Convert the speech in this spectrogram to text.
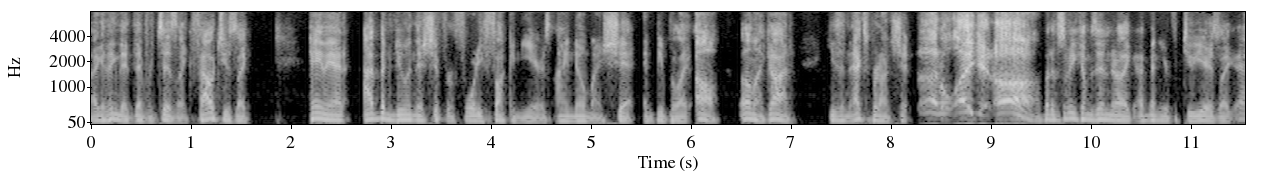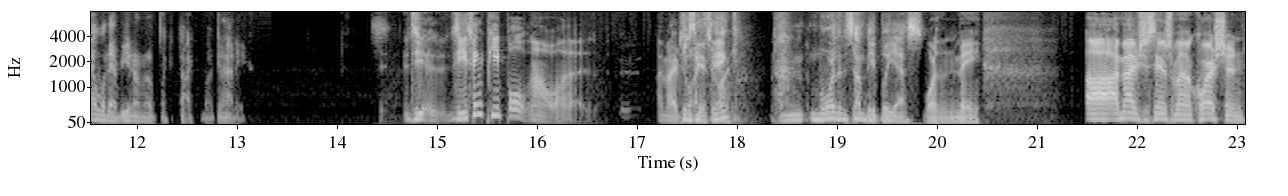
Like, I think the difference is like Fauci is like, hey, man, I've been doing this shit for 40 fucking years. I know my shit. And people are like, oh, oh my God, he's an expert on shit. I don't like it. Oh, but if somebody comes in and they're like, I've been here for two years, like, eh, whatever, you don't know what fucking talk about. Get out of here. Do you, do you think people? No, uh, I might Do just I answered my- think? More than some people, yes. more than me. Uh, I might have just answered my own question.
